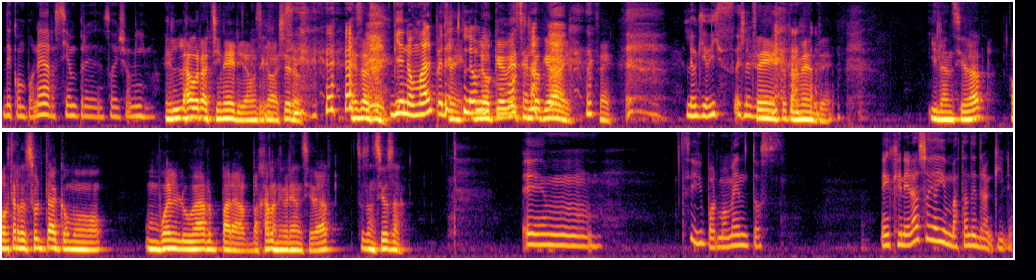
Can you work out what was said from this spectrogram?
de componer, siempre soy yo misma. Es Laura Chineri, damas y caballeros. Es así. Bien o mal, pero Sí, es lo, Lo, mismo. que ves es lo que hay. Sí, Lo que oís es lo que sí totalmente. ¿Y la ansiedad? ¿A vos te resulta como un buen lugar para bajar los niveles de ansiedad? ¿Sos ansiosa? Em, sí, por momentos. En general soy alguien bastante tranquilo.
